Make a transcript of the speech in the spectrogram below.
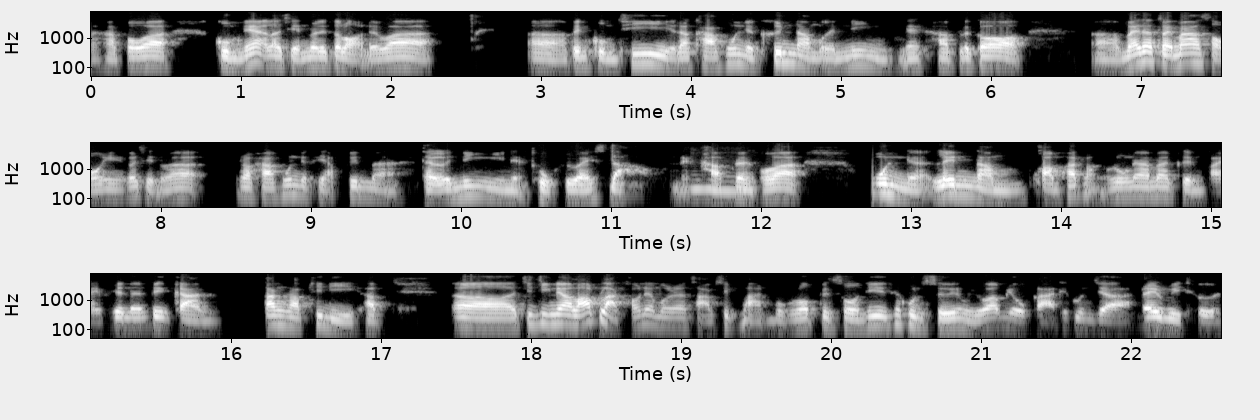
นะครับ เพราะว่ากลุ่มนี้เราเห็นมาเลยตลอดเลยว่าเป็นกลุ่มที่ราคาหุ้นเนี่ยขึ้นนำ earning นะครับ แล้วก็แม้แต่ไตรมาสสองเองก็เห็นว่าราคาหุ้นเนี่ยขยับขึ้นมา แต่ earning เนี่ยถูก revise down นะครับเพราะว่าหุ้นเนี่ยเล่นนำความคาดหวังล่วงหน้ามากเกินไป เพราะฉะนั้นเป็นการตั้งรับที่ดีครับ เอ่อจริงๆแนวรับหลักเขาเนี่ยประมาณสามสิบบาทบวกลบเป็นโซนที่ถ้าคุณซื้อผมว่ามีโอกาสที่คุณจะได้ return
